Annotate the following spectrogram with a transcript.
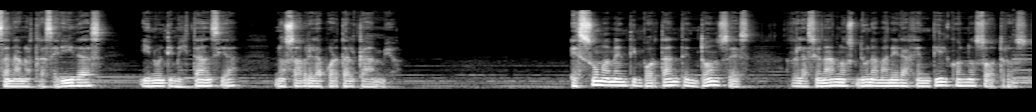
sanar nuestras heridas y en última instancia nos abre la puerta al cambio. Es sumamente importante entonces relacionarnos de una manera gentil con nosotros,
